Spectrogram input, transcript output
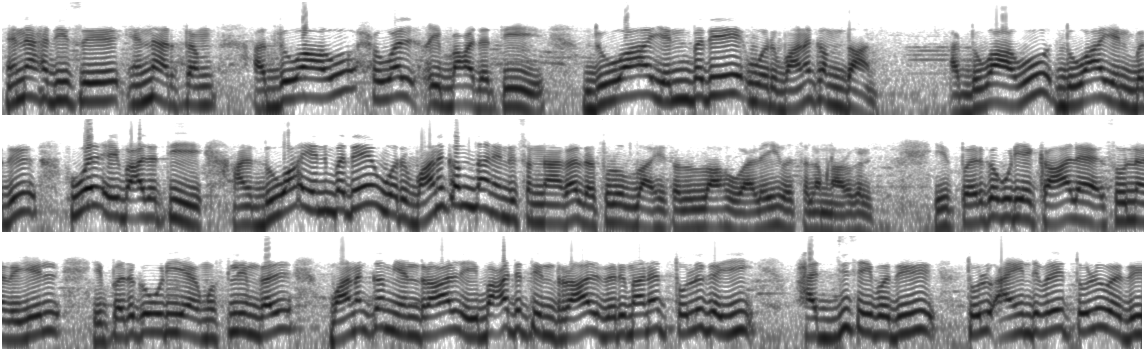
என்ன ஹதீஸு? என்ன அர்த்தம்? அத்வாவு ஹுவல் இபாதத்தி துவா என்பதே ஒரு வணக்கம்தான். அத்துவாவு துவா என்பது ஹுவல் இபாதத்தி. அந்த துவா என்பதே ஒரு வணக்கம் தான் என்று சொன்னார்கள் ரசூலுல்லாஹி சல்லாஹூ அலஹி வஸல்லம் அவர்கள். இப்போ இருக்கக்கூடிய கால சூழ்நிலையில் இப்போ இருக்கக்கூடிய முஸ்லிம்கள் வணக்கம் என்றால் இபாதத் என்றால் வெறுமன தொழுகை ஹஜ்ஜு செய்வது தொழு ஐந்து வரை தொழுவது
